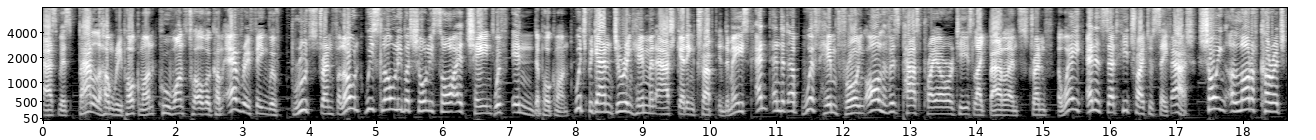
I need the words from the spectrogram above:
as this battle-hungry Pokemon who wants to overcome everything with brute strength alone, we slowly but surely saw a change within the Pokemon, which began during him and Ash getting trapped in the maze and ended up with him throwing all of his past priorities like battle and strength away and instead he tried to save Ash, showing a lot of courage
